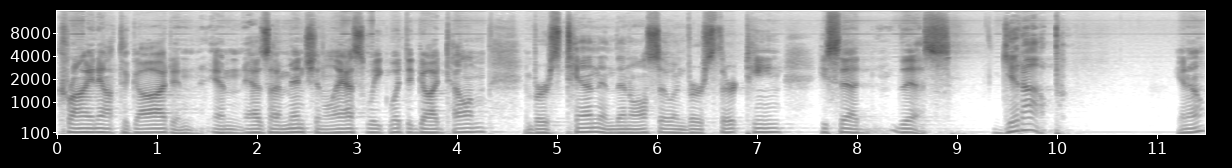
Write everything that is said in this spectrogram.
crying out to God. And, and as I mentioned last week, what did God tell him? In verse 10 and then also in verse 13, he said this Get up. You know?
